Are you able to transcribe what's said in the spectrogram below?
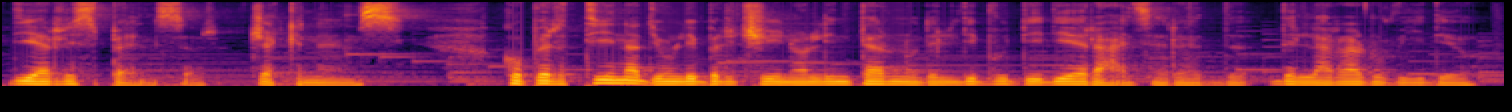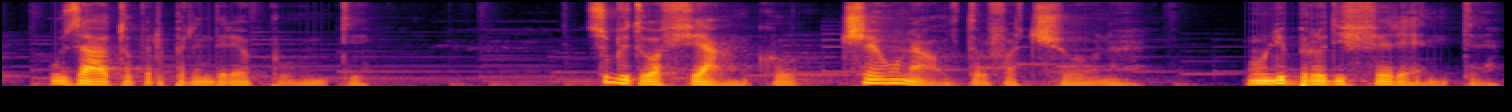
di Harry Spencer, Jack Nance, copertina di un libricino all'interno del DVD di Eraserhead della Raro Video, usato per prendere appunti. Subito a fianco c'è un altro faccione, un libro differente.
